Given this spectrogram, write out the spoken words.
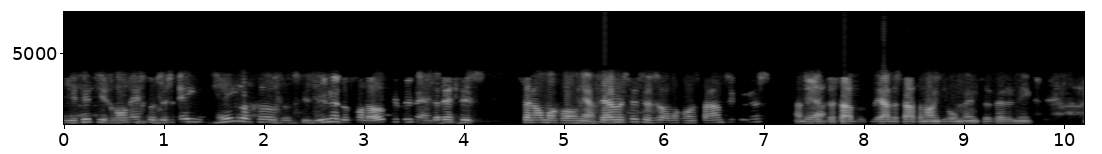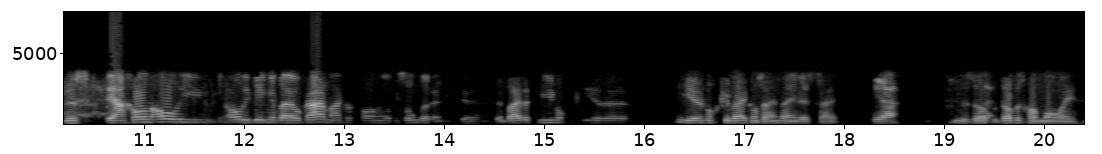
En je zit hier gewoon echt op dus één hele grote tribune, dat van de hoofdtribune. En de rest is, zijn allemaal gewoon ja, terraces, dus het is allemaal gewoon staantribunes. Nou, dus ja. Er, staat, ja, er staat een handjevol mensen, verder niks. Dus ja, gewoon al die, al die dingen bij elkaar maken het gewoon heel bijzonder. En ik uh, ben blij dat ik hier nog een keer, uh, hier nog een keer bij kan zijn bij een wedstrijd. Ja. Dus dat, dat is gewoon mooi.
